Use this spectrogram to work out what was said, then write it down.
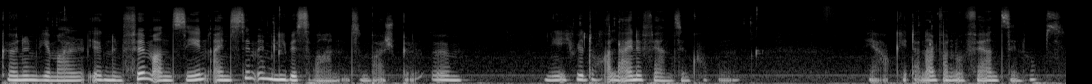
können wir mal irgendeinen Film ansehen. Ein Sim im Liebeswahn zum Beispiel. Ähm, nee, ich will doch alleine Fernsehen gucken. Ja, okay, dann einfach nur Fernsehen. Ups.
